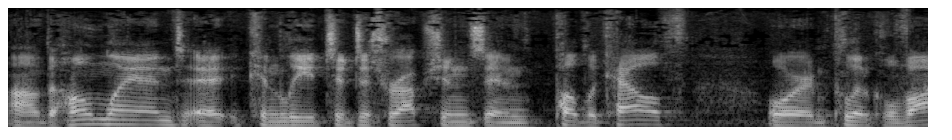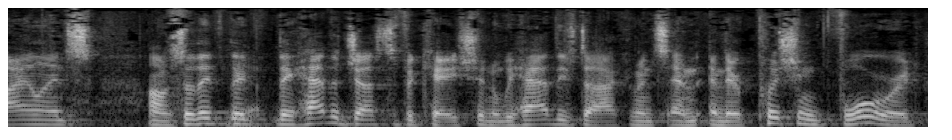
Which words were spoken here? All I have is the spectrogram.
uh, the homeland. It can lead to disruptions in public health or in political violence. Um, so they, they, yeah. they, have a justification. We have these documents, and, and they're pushing forward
